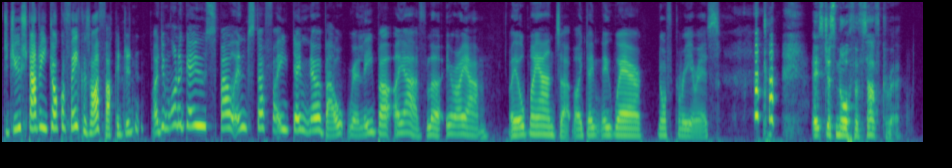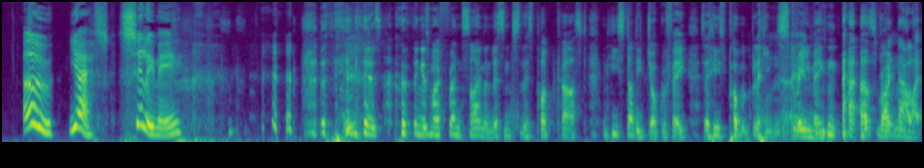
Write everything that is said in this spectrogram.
Did you study geography? Because I fucking didn't. I didn't want to go spouting stuff I don't know about, really, but I have. Look, here I am. I hold my hands up. I don't know where North Korea is. It's just north of South Korea. Oh, yes. Silly me. The thing is, the thing is, my friend Simon listens to this podcast, and he studied geography, so he's probably oh, screaming at us right now, like,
